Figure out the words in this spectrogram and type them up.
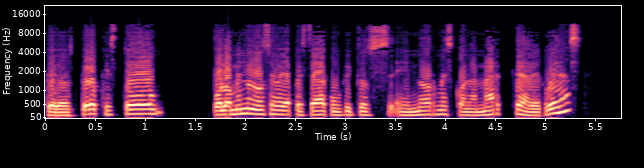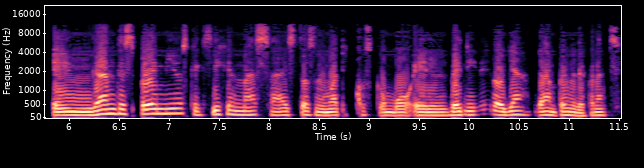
pero espero que esto por lo menos no se vaya a prestar a conflictos enormes con la marca de ruedas en grandes premios que exigen más a estos neumáticos como el venidero ya Gran Premio de Francia.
